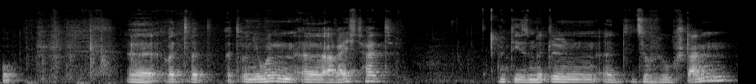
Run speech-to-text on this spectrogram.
oh, äh, was, was, was Union äh, erreicht hat mit diesen Mitteln, äh, die zur Verfügung standen.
